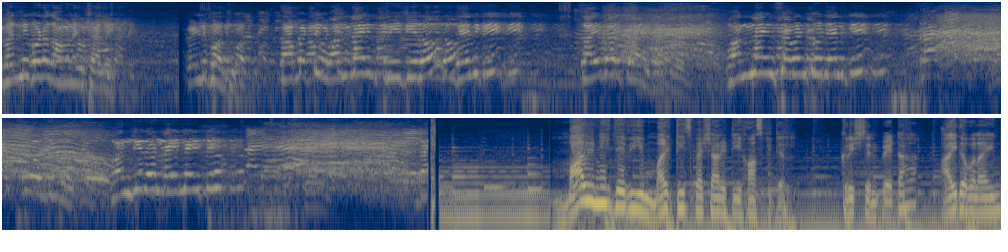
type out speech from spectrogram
ఇవన్నీ కూడా గమనించాలి. వెళ్ళిపోతుంది కాబట్టి వన్ నైన్ త్రీ జీరో దేనికి? Cyber crime. One nine seven two దేనికి? One zero nine eight. Malinidevi multi speciality hospital Christian Peta ఐదవ line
